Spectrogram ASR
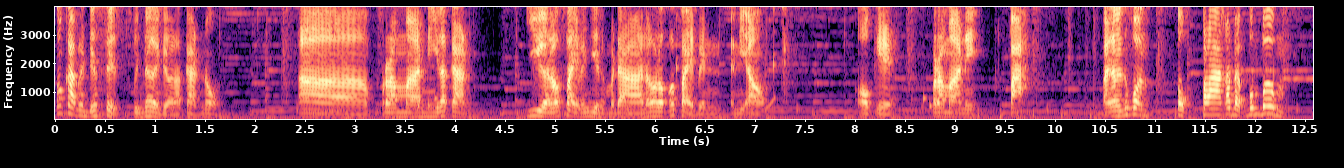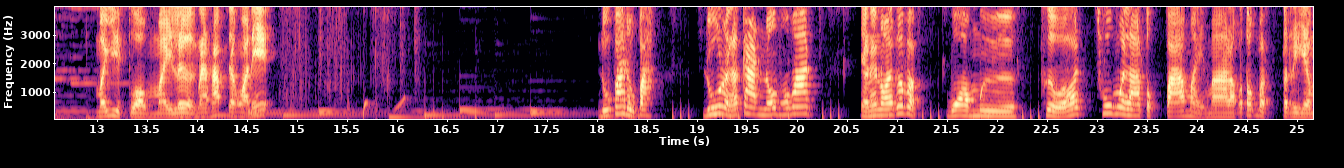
ต้องการเป็น dressed spinner เดี๋ยวแล้วกันเนาะอ่า ประมาณนี้แล้วกัน เหยื่อเราใส่เป็นเหยื่อธรรมดาแล้วเราก็ใส่เป็นอันนี้เอา โอเค ประมาณนี้ไปไปเลยทุกคนตกปลากันแบบเบิ่มๆมาหยิบตัวไม่เลิกนะครับ จังหวะนี้ ดูป่ะดูป่ะดูหน่อยแล้วกันเนาะเพราะว่าอย่างน้อยๆก็แบบ warm มือ เผื่อว่าช่วงเวลาตกปลาใหม่มา เราก็ต้องแบบเตรียม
